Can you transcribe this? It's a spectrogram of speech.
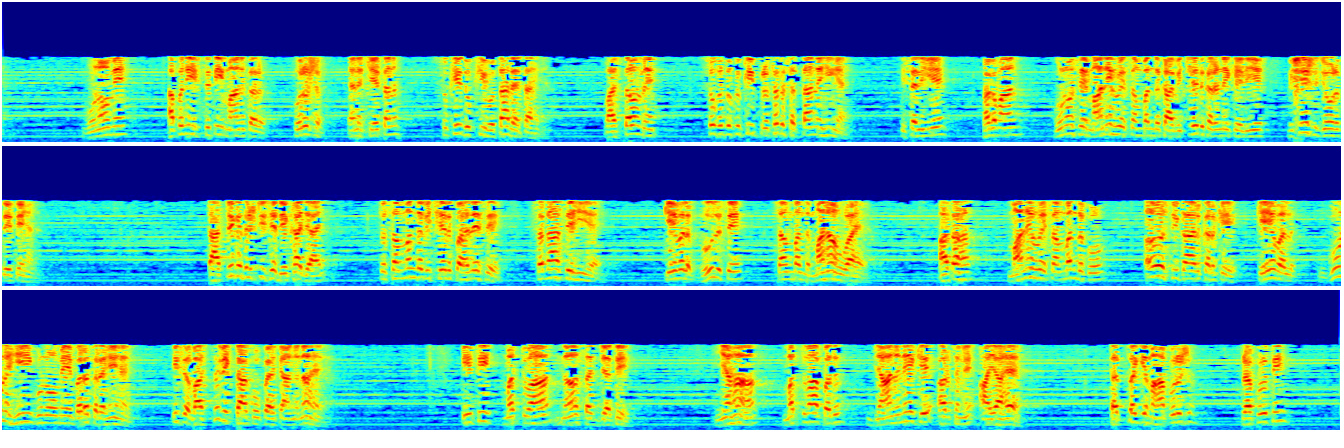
गुणों में अपनी स्थिति मानकर पुरुष यानी चेतन सुखी दुखी होता रहता है। वास्तव में सुख दुख की पृथक सत्ता नहीं है। इसलिए भगवान गुणों से माने हुए संबंध का विच्छेद करने के लिए विशेष ज़ोर देते हैं। तात्विक दृष्टि से देखा जाए तो संबंध विच्छेद पहले से, सदा से ही है। केवल भूल से संबंध माना हुआ है। अतः माने हुए संबंध को अस्वीकार करके केवल गुण ही गुणों में बरत रहे हैं। इस वास्तविकता को पहचानना है। इति मत्वा न सज्जते। यहाँ मत्वा पद जानने के अर्थ में आया है। तत्वज्ञ महापुरुष, प्रकृति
